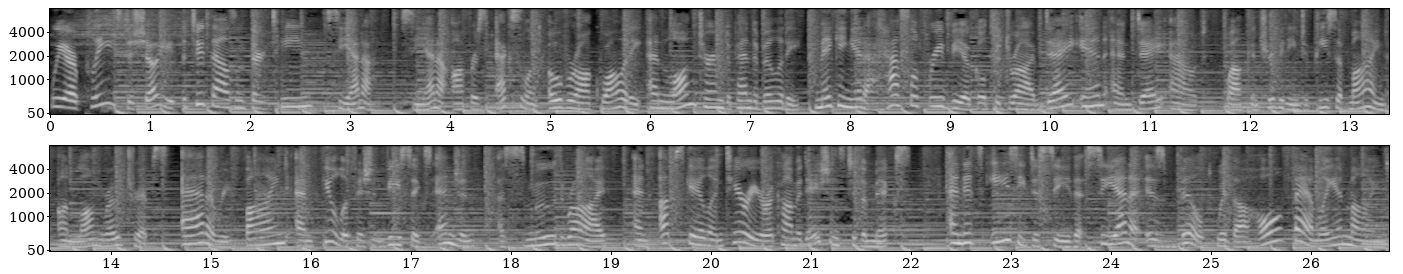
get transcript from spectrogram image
We are pleased to show you the 2013 Sienna. Sienna offers excellent overall quality and long-term dependability, making it a hassle-free vehicle to drive day in and day out, while contributing to peace of mind on long road trips. Add a refined and fuel-efficient V6 engine, a smooth ride, and upscale interior accommodations to the mix, and it's easy to see that Sienna is built with the whole family in mind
